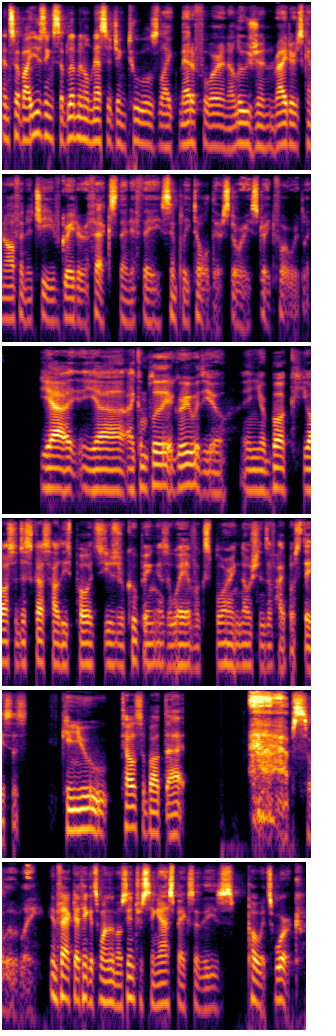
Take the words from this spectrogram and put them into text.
And so by using subliminal messaging tools like metaphor and allusion, writers can often achieve greater effects than if they simply told their story straightforwardly. Yeah, yeah, I completely agree with you. In your book, you also discuss how these poets use recouping as a way of exploring notions of hypostasis. Can you tell us about that? Absolutely. In fact, I think it's one of the most interesting aspects of these poets' work.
